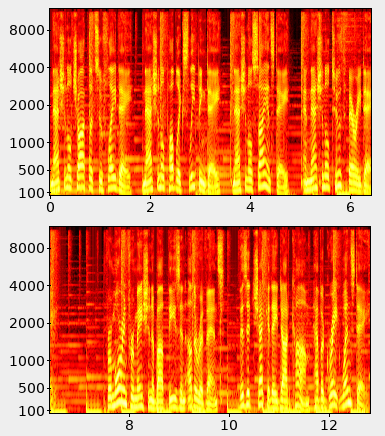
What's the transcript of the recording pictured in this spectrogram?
National Chocolate Souffle Day, National Public Sleeping Day, National Science Day, and National Tooth Fairy Day. For more information about these and other events, visit checkiday.com. Have a great Wednesday.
